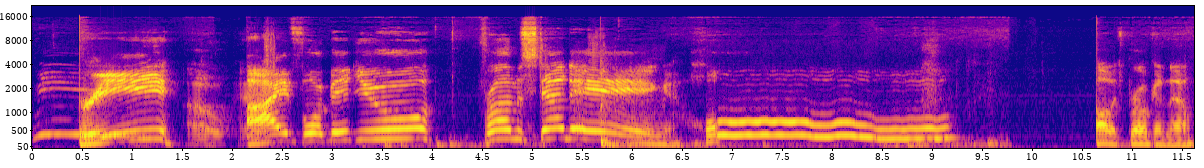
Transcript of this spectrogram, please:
Whee! Three. Oh. hey. I forbid you from standing. Oh. Oh, it's broken now.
